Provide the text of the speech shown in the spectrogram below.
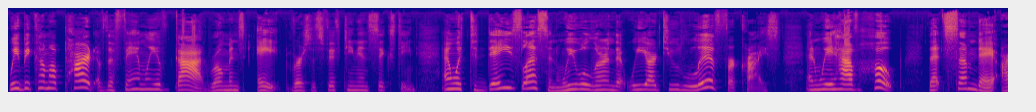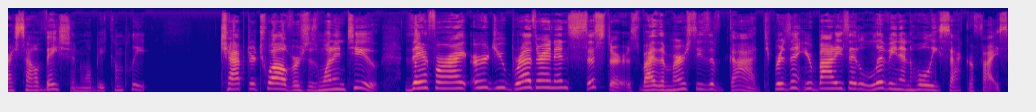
We become a part of the family of God. Romans 8, verses 15 and 16. And with today's lesson, we will learn that we are to live for Christ and we have hope that someday our salvation will be complete chapter 12, verses 1 and 2. Therefore, I urge you, brethren and sisters, by the mercies of God, to present your bodies a living and holy sacrifice,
